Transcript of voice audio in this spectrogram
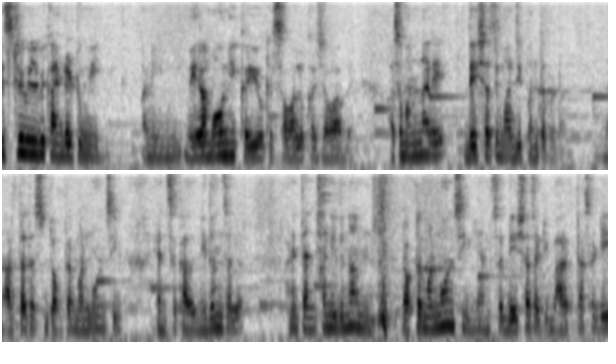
History will be kinder to me आणि मेरा मौन ही कैयो के सवालो का जवाब आहे असं म्हणणारे देशाचे माजी पंतप्रधान आणि अर्थातच डॉक्टर मनमोहन सिंग यांचं काल निधन झालं. आणि त्यांच्या निधनानंतर डॉक्टर मनमोहन सिंग यांचं देशासाठी भारतासाठी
